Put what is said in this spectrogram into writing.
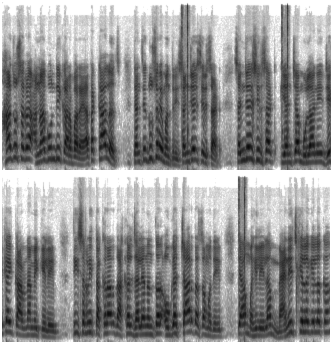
हा जो सगळा अनागोंदी कारभार आहे आता कालच त्यांचे दुसरे मंत्री संजय सिरसाट संजय सिरसाट यांच्या मुलाने जे काही कारनामे केले ती सगळी तक्रार दाखल झाल्यानंतर अवघ्या चार तासामध्ये त्या महिलेला मॅनेज केलं गेलं का?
